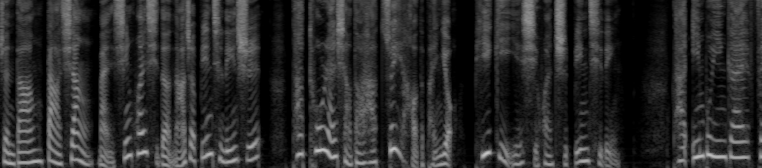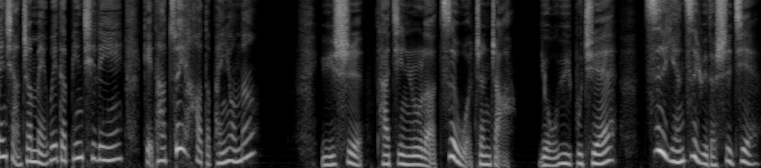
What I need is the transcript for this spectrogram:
正当大象满心欢喜地拿着冰淇淋时，他突然想到他最好的朋友 Piggy 也喜欢吃冰淇淋。他应不应该分享这美味的冰淇淋给他最好的朋友呢？于是他进入了自我挣扎、犹豫不决、自言自语的世界。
